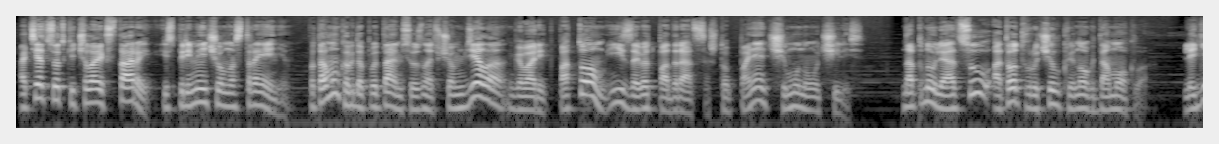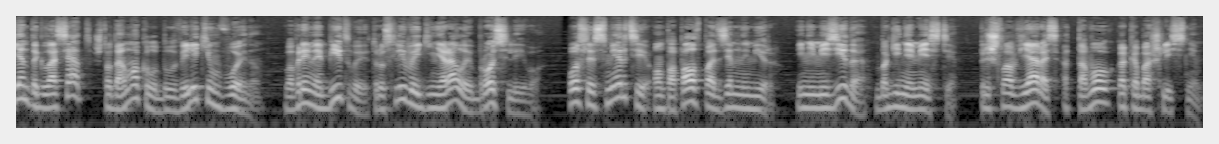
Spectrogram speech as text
Отец все-таки человек старый и с переменчивым настроением. Потому, когда пытаемся узнать в чем дело, говорит «потом» и зовет подраться, чтобы понять, чему научились. Напнули отцу, а тот вручил клинок Дамокла. Легенды гласят, что Дамокл был великим воином. Во время битвы трусливые генералы бросили его. После смерти он попал в подземный мир, и Немезида, богиня мести, пришла в ярость от того, как обошлись с ним.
